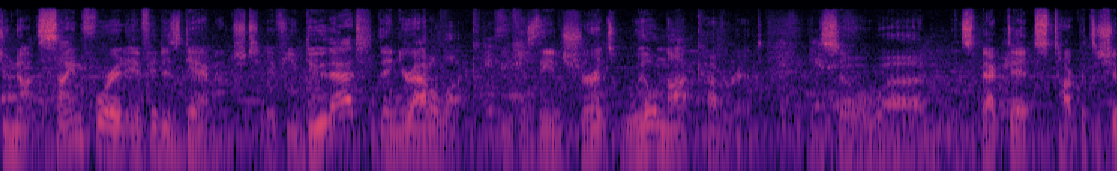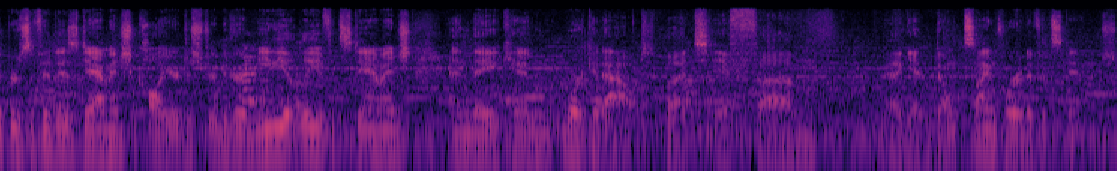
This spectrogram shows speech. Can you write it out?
Do not sign for it if it is damaged. If you do that, then you're out of luck because the insurance will not cover it. And so um, inspect it, talk with the shippers if it is damaged, call your distributor immediately if it's damaged, and they can work it out. But if um, again, don't sign for it if it's damaged.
